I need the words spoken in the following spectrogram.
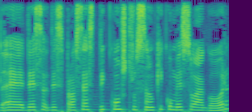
é, desse, desse, processo de construção que começou agora,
